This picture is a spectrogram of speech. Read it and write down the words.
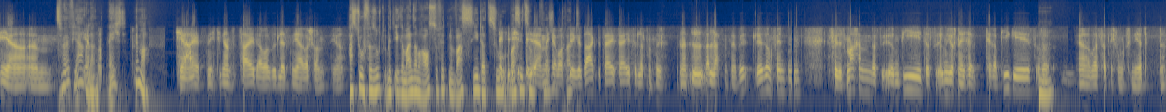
Ja, ähm. Zwölf Jahre ja. lang? Echt? Immer? Ja, jetzt nicht die ganze Zeit, aber so die letzten Jahre schon, ja. Hast du versucht, mit ihr gemeinsam rauszufinden, was sie dazu, was sie zu Ich, ähm, ich habe auch dir gesagt, ich sage, ich sag, ich lass, uns eine, lass uns eine Lösung finden, dass wir das machen, dass du irgendwie, dass du irgendwie auf eine Th- Therapie gehst oder ja, aber es hat nicht funktioniert. Ne?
